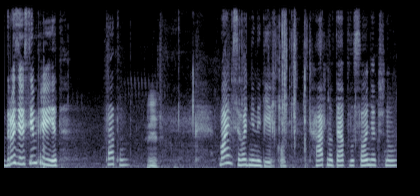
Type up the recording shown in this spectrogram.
Друзі, усім привіт! Тату. Привіт. Маємо сьогодні недільку. Гарну, теплу, сонячну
